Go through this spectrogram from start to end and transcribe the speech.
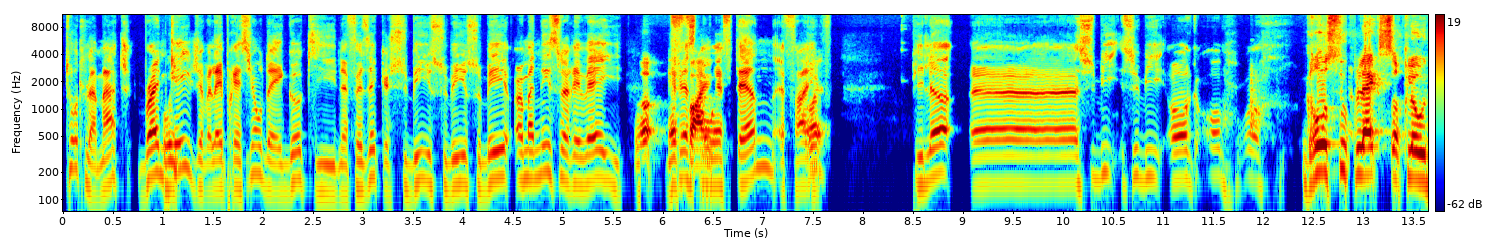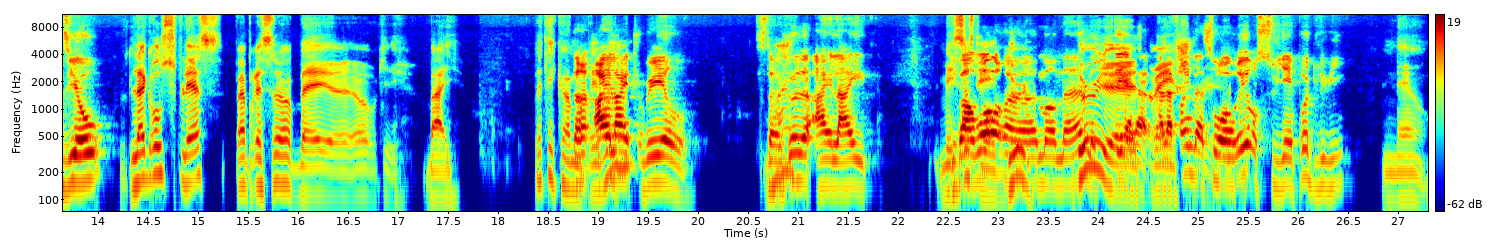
tout le match. Brian Cage, j'avais l'impression d'un gars qui ne faisait que subir, subir, subir. Un moment donné, il se réveille, oh, il fait son F10, F5. Puis là, euh, subit, subit. Oh, oh, oh. Grosse souplex sur Claudio. La grosse souplesse. Puis après ça, ben, euh, OK, bye. C'est un highlight reel. C'est un gars de highlight. Mais il va avoir un moment. Deux, à, la, fin de la soirée, on ne se souvient pas de lui. Non,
